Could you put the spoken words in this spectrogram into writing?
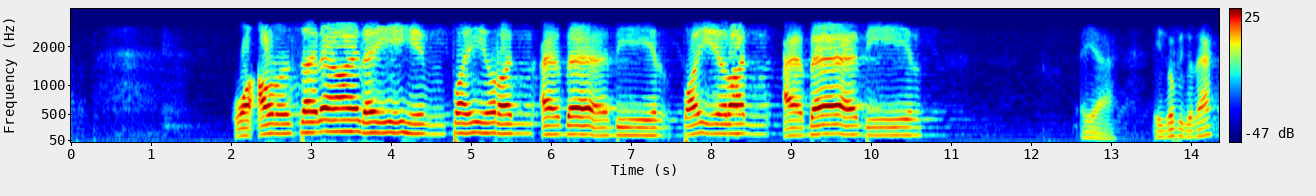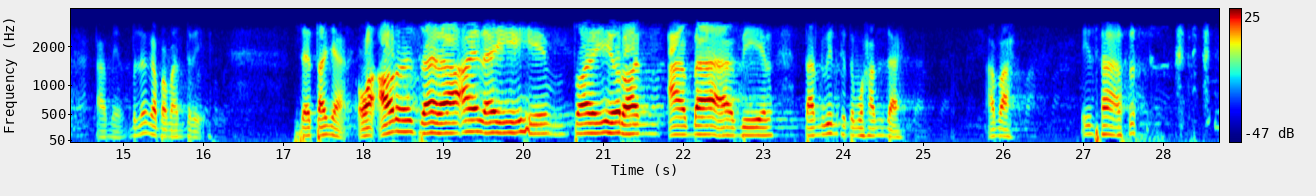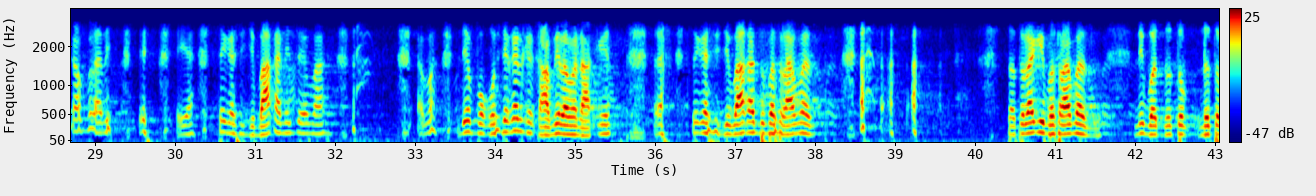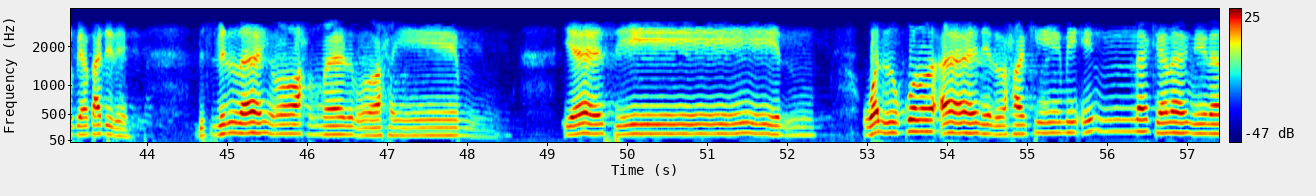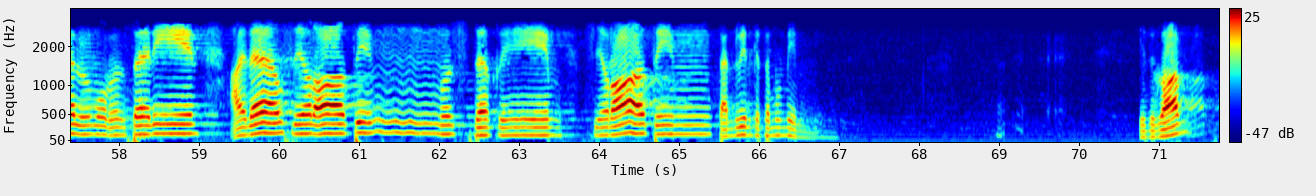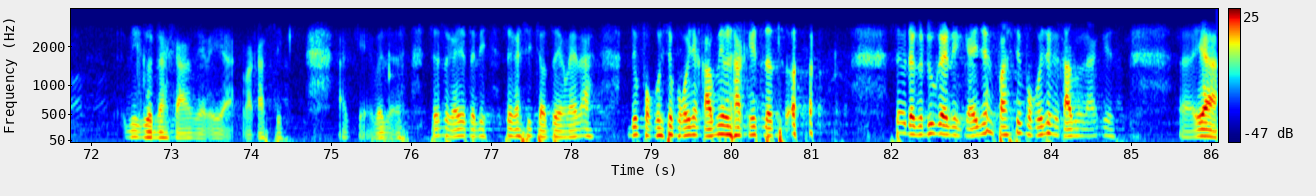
Wa arsala alaihim tayran ababil. Tayran ababil iya idgham biguna kamil benar nggak Pak Mantri saya tanya, wa arsala alaihim tayran ababil. Tanwin ketemu Hamzah. Apa? Izhar. Kapan Iya, saya kasih jebakan itu emang. Apa? Dia fokusnya kan ke Kamil sama Nakis. saya kasih jebakan tuh pas selamat. Satu lagi pas selamat. Ini buat nutup nutup yang tadi nih. بسم الله الرحمن الرحيم ياسين والقرآن الحكيم إنك لمن المرسلين على صراط مستقيم صراط تنوين ketemu mim idgham digunakan ya makasih Oke, okay, benar. Saya sengaja tadi saya kasih contoh yang lain ah. Dia fokusnya pokoknya Kamil Nakis dan saya udah keduga nih, kayaknya pasti fokusnya ke Kamil Nakis. Uh, ya,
